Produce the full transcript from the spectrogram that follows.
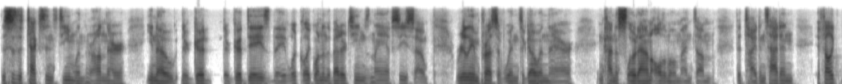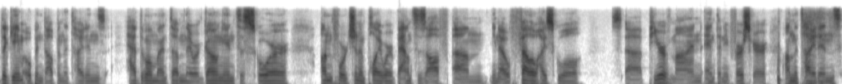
this is the Texans team when they're on their, you know, their good their good days. They look like one of the better teams in the AFC. So really impressive win to go in there and kind of slow down all the momentum the Titans had. And it felt like the game opened up and the Titans had the momentum. They were going in to score. Unfortunate play where it bounces off, um, you know, fellow high school uh, peer of mine, Anthony Firkser, on the Titans.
